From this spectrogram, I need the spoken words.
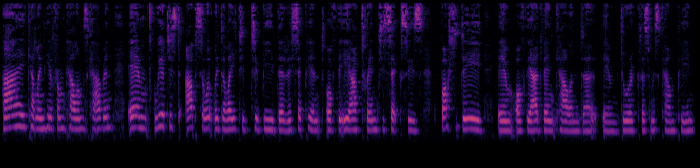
Hi, Caroline here from Callum's Cabin. Um, we're just absolutely delighted to be the recipient of the AR26's first day um, of the Advent calendar um, door Christmas campaign.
